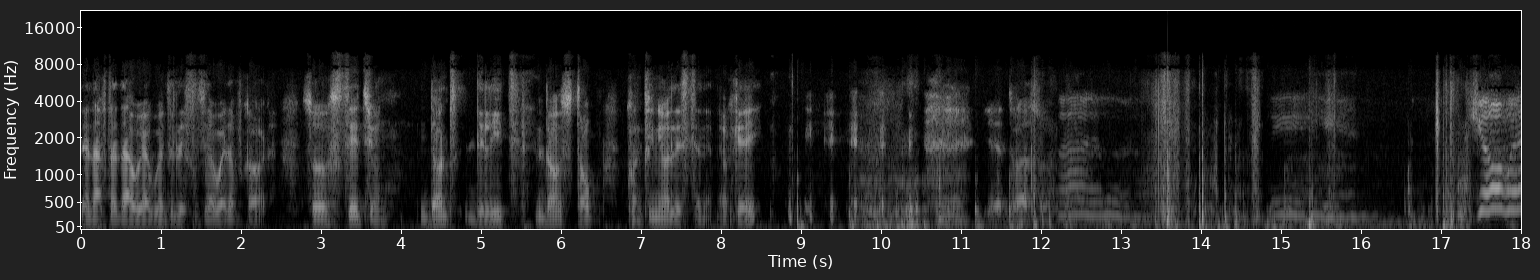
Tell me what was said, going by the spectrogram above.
then after that we are going to listen to the word of god. So stay tuned. Don't delete, don't stop, continue listening, okay? yeah, to also. Your way,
